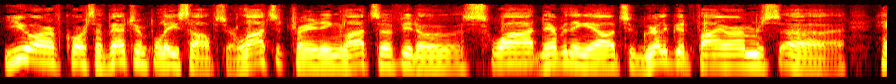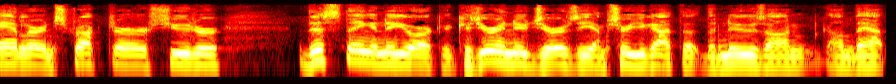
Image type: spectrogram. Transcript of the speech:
you are, of course, a veteran police officer. Lots of training, lots of, you know, SWAT and everything else. Really good firearms, uh, handler, instructor, shooter. This thing in New York, because you're in New Jersey, I'm sure you got the, the news on, on that.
